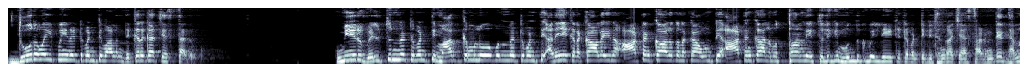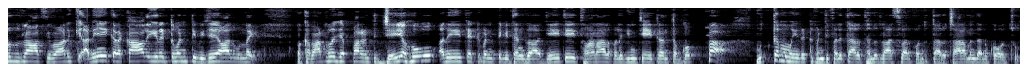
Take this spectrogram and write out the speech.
దూరమైపోయినటువంటి వాళ్ళని దగ్గరగా చేస్తాడు. మీరు వెళ్తున్నటువంటి మార్గంలో ఉన్నటువంటి అనేక రకాలైన ఆటంకాలు కనుక ఉంటే ఆటంకాలు మొత్తాన్ని తొలగి ముందుకు వెళ్ళేటటువంటి విధంగా చేస్తాడంటే ధనుర్రాశి వారికి అనేక రకాలైనటువంటి విజయాలు ఉన్నాయి. ఒక మాటలో చెప్పాలంటే జయహో అనేటటువంటి విధంగా జయ జయ ధ్వానాలు పలికించేటంత గొప్ప ఉత్తమమైనటువంటి ఫలితాలు ధనుర్రాశి వారు పొందుతారు. చాలామంది అనుకోవచ్చు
